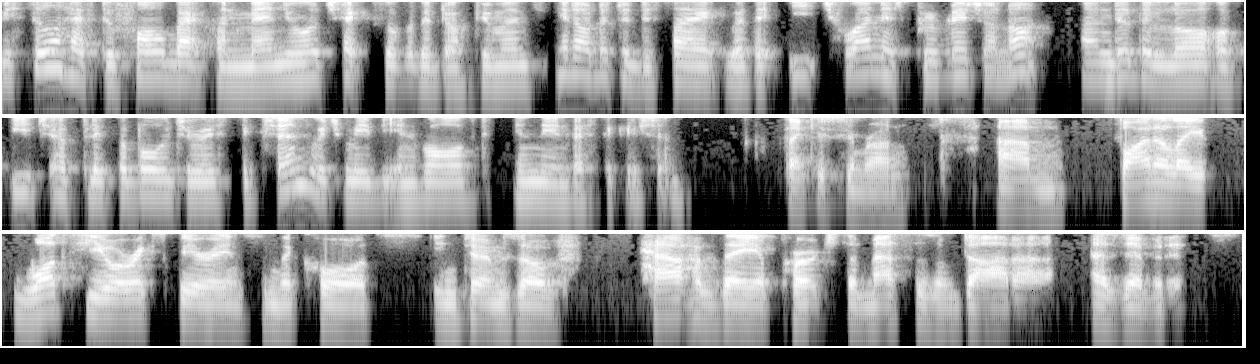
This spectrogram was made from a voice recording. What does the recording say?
we still have to fall back on manual checks over the documents in order to decide whether each one is privileged or not under the law of each applicable jurisdiction, which may be involved in the investigation. Thank you, Simran. Um, finally, what's your experience in the courts in terms of how have they approached the masses of data as evidence?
